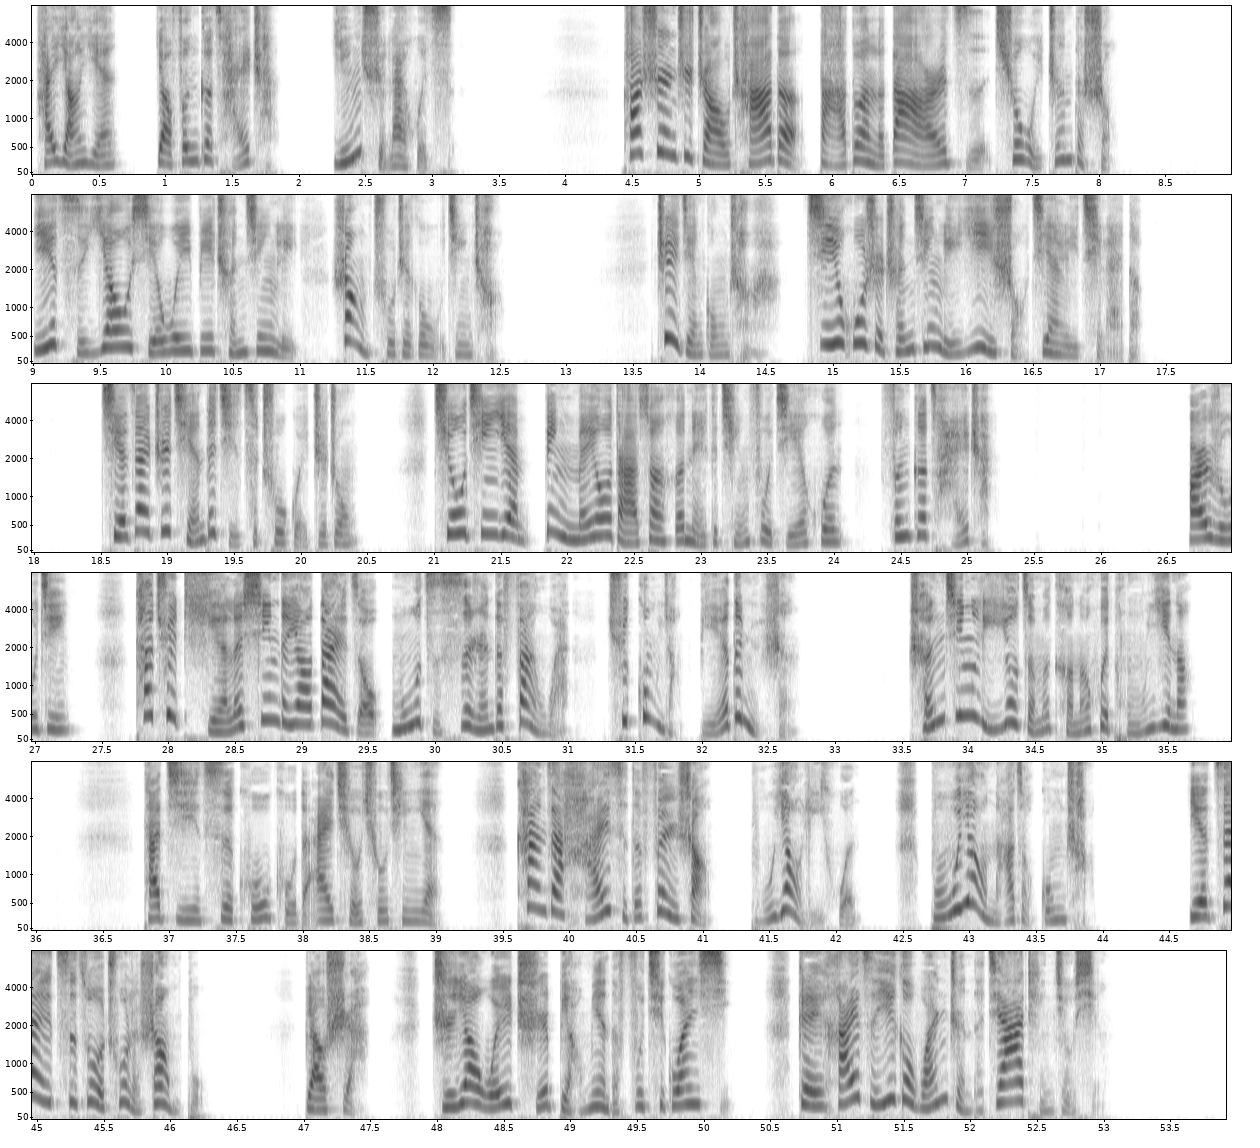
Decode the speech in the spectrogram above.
还扬言要分割财产，迎娶赖惠慈。他甚至找茬的打断了大儿子邱伟珍的手，以此要挟威逼陈经理让出这个五金厂。这间工厂啊，几乎是陈经理一手建立起来的。且在之前的几次出轨之中，邱清燕并没有打算和哪个情妇结婚分割财产，而如今他却铁了心的要带走母子四人的饭碗去供养别的女人。陈经理又怎么可能会同意呢？他几次苦苦的哀求邱青燕，看在孩子的份上，不要离婚，不要拿走工厂，也再次做出了让步，表示啊，只要维持表面的夫妻关系，给孩子一个完整的家庭就行。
